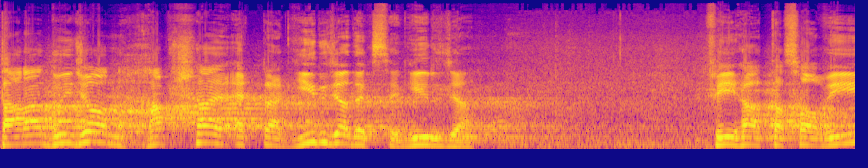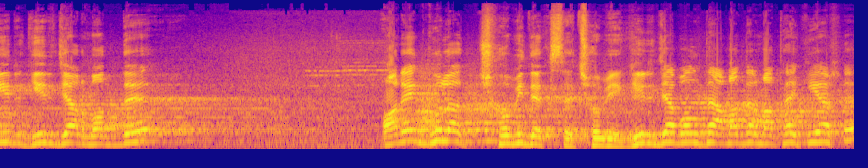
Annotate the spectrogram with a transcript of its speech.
তারা দুইজন হাফসায় একটা গির্জা দেখছে, গির্জা। ফিহা তাসবির, গির্জার মধ্যে অনেকগুলো ছবি দেখছে, ছবি। গির্জা বলতে আমাদের মাথায় কি আসে?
